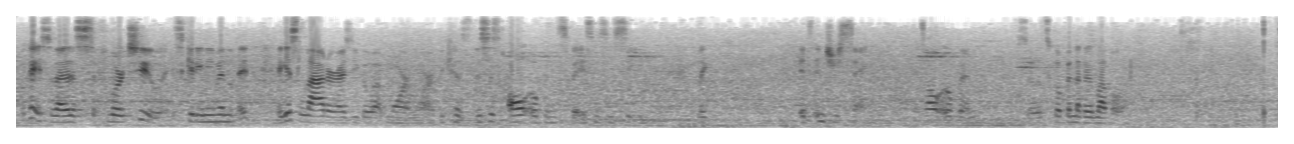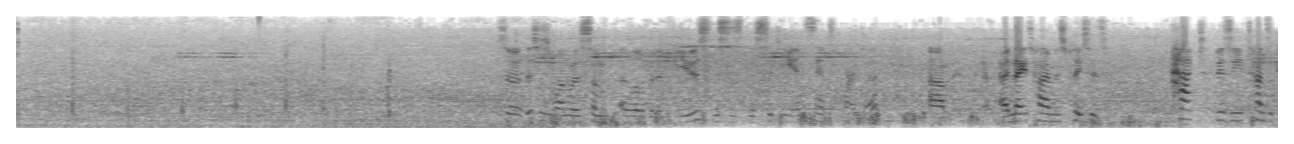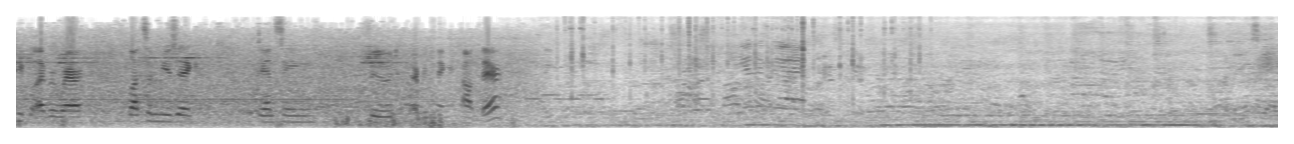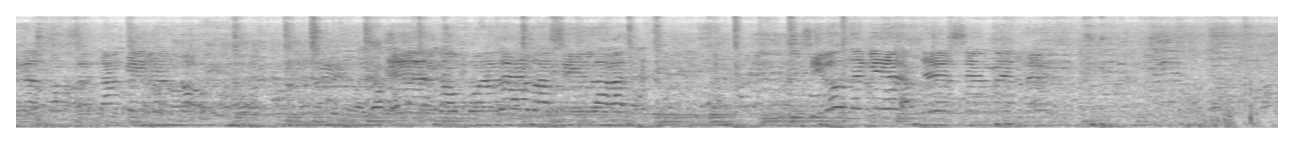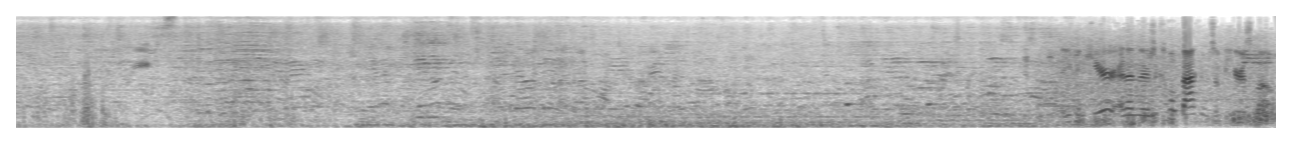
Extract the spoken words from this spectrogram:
Okay, so that is floor two. It's getting even, it, it gets louder as you go up more and more because this is all open space as you see. Like, it's interesting. It's all open. So let's go up another level. So this is one with some a little bit of views. This is the city in Santa Marta. Um, at nighttime, this place is packed, busy, tons of people everywhere, lots of music, dancing, food, everything out there. And then there's a couple bathrooms up here as well.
